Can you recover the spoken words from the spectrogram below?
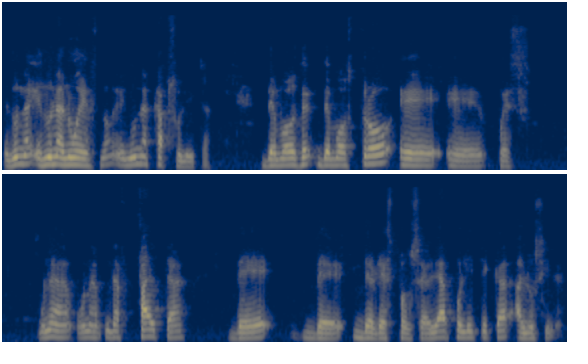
en una, en una nuez, ¿no? en una capsulita. demostró eh, eh, pues una, una, una falta de, de, de, responsabilidad política alucinante.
